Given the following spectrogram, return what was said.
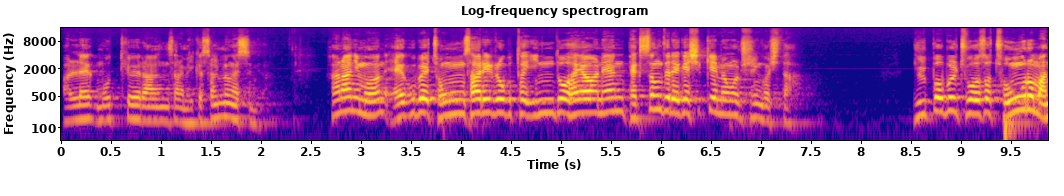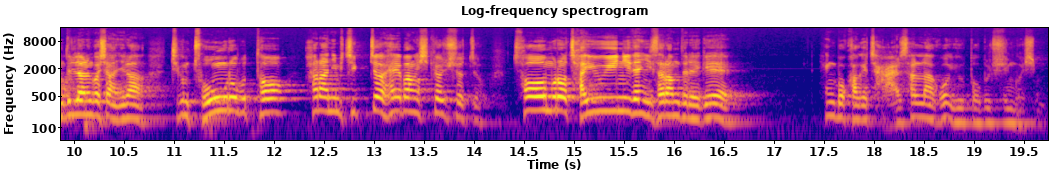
알렉 모티오라는 사람이 이렇게 설명했습니다. 하나님은 애굽의 종살이로부터 인도하여 낸 백성들에게 십계명을 주신 것이다. 율법을 주어서 종으로 만들려는 것이 아니라 지금 종으로부터 하나님이 직접 해방시켜 주셨죠. 처음으로 자유인이 된 이 사람들에게 행복하게 잘 살라고 율법을 주신 것입니다.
